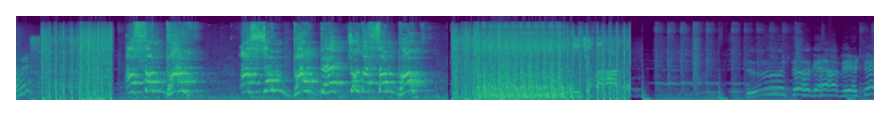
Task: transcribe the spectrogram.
अरे। नीचे पहाड़। है तू तो गया बेटे।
